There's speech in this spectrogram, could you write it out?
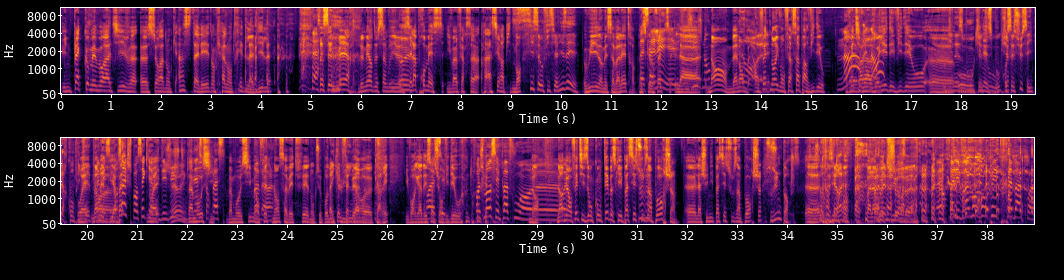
une plaque commémorative euh, sera donc installée donc à l'entrée de la ville. ça c'est le maire, le maire de Saint-Brieuc. Ouais. C'est la promesse. Il va faire ça assez rapidement. Si c'est officialisé. Oui, non mais ça va l'être parce Bah, que en fait la juges, non? Ben non, Non, en fait non, ils vont faire ça par vidéo. Non, en fait, ils bah vont non. envoyer des vidéos euh, au Guinness Book Guinness. Book. Le processus est hyper compliqué. Ouais, non, pour, mais C'est y a pour pas- ça que je pensais qu'il y Ouais. avait des juges Ouais, ouais. du Bah Guinness moi sur aussi. place. Bah moi aussi, mais Ouais, en bah fait voilà. non, ça va être fait. Donc c'est pas non Michael plus hyper Feldman. euh, carré. Ils vont regarder ça Ouais, sur c'est- vidéo. Donc, Franchement, c'est pas fou. Hein, Non. euh, non ouais. mais en fait ils ont compté parce qu'il est passé sous Mhm. un Porsche. Euh, la chenille passait sous un Porsche. Sous une Porsche. Euh, Non, c'est vrai. pas la La même voiture. chose. euh, Alors, fallait vraiment ramper très bas, quoi.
